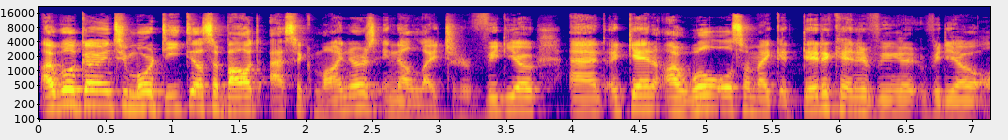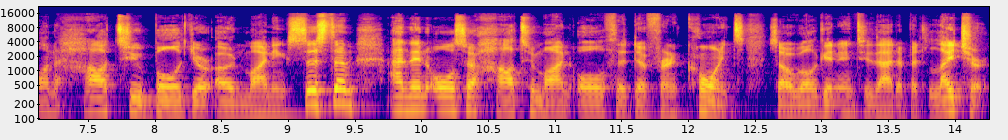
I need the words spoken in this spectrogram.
I will go into more details about ASIC miners in a later video and again I will also make a dedicated video on how to build your own mining system and then also how to mine all of the different coins so we'll get into that a bit later.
